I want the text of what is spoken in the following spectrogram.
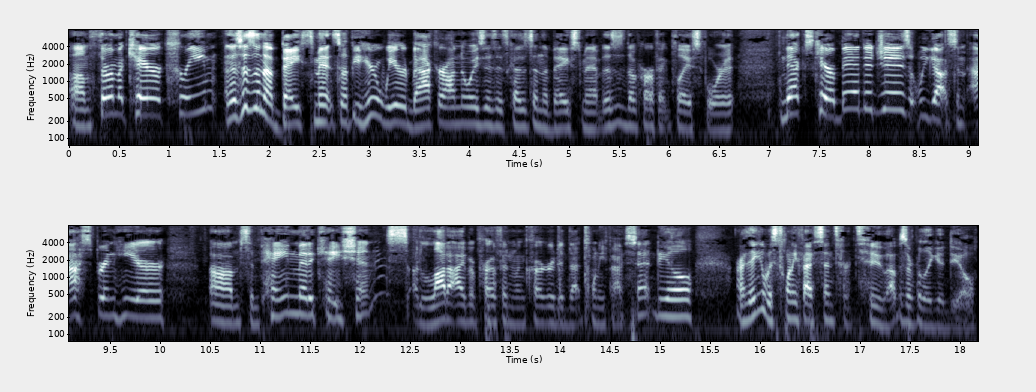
Um, Thermacare cream. And this isn't a basement, so if you hear weird background noises, it's because it's in the basement. But this is the perfect place for it. Nexcare bandages. We got some aspirin here um, some pain medications, a lot of ibuprofen when Kroger did that 25 cent deal. I think it was 25 cents for two. That was a really good deal.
